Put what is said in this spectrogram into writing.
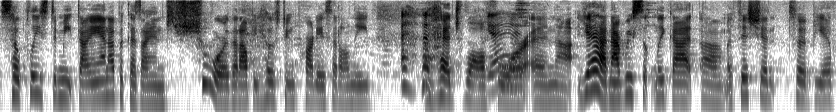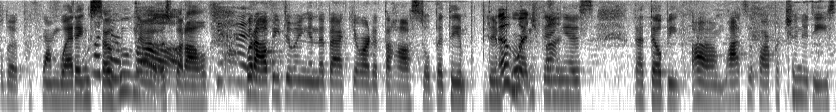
so pleased to meet Diana because I am sure that I'll be hosting parties that I'll need a hedge wall for. And uh, yeah, and I recently got um, efficient to be able to perform weddings. So who knows what I'll what I'll be doing in the backyard at the hostel. But the, the Oh, important much thing is that there'll be um, lots of opportunities.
